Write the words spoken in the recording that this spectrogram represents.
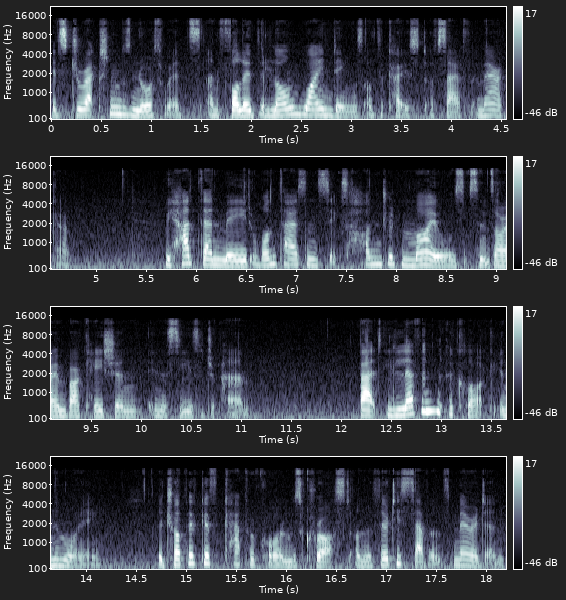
Its direction was northwards and followed the long windings of the coast of South America. We had then made 1,600 miles since our embarkation in the seas of Japan. About 11 o'clock in the morning, the Tropic of Capricorn was crossed on the 37th meridian,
